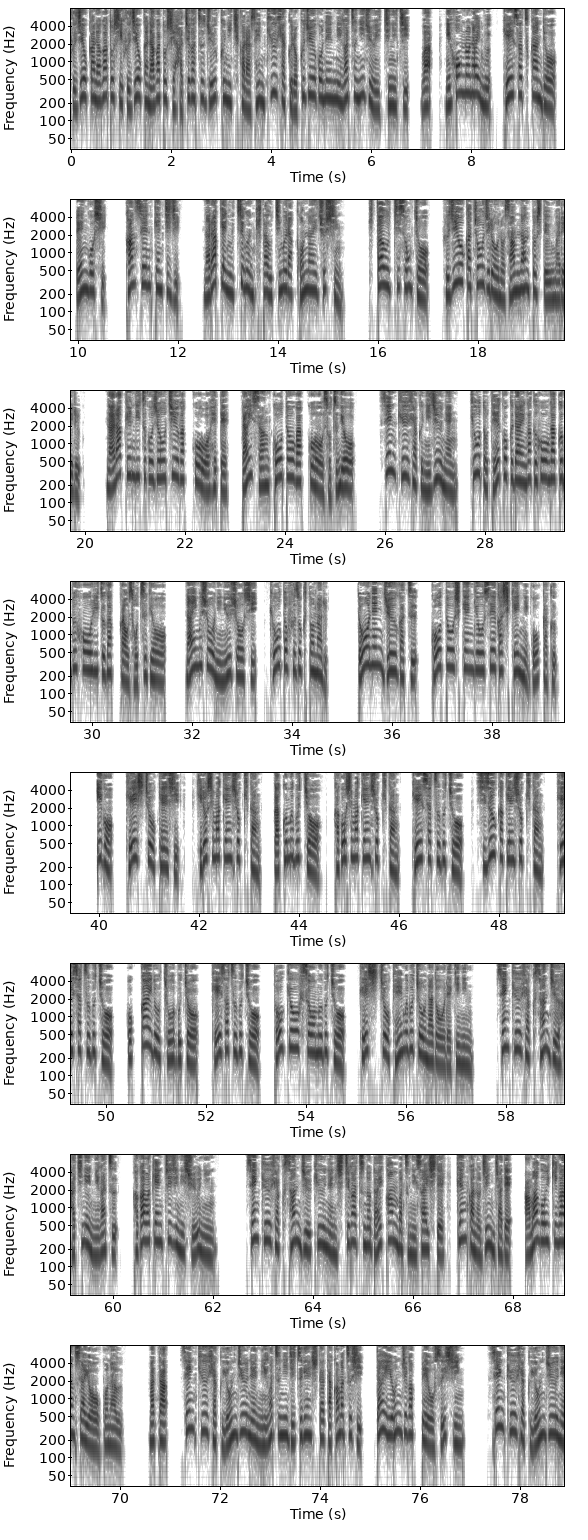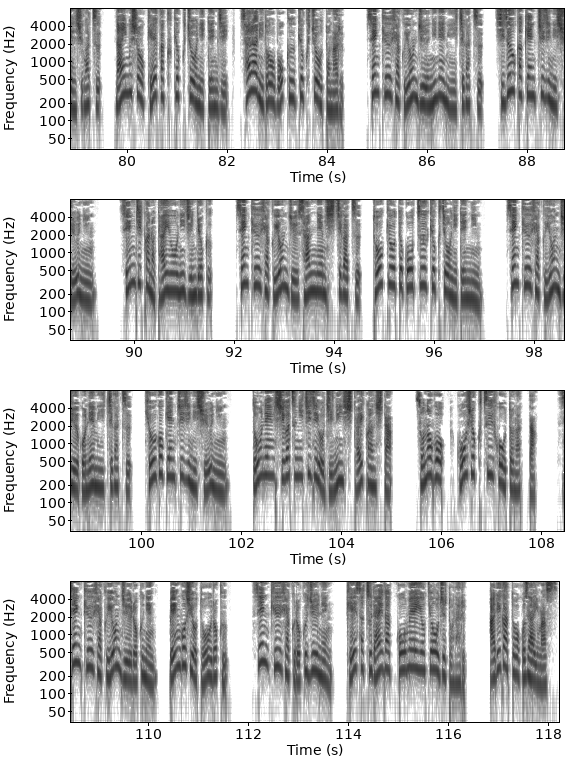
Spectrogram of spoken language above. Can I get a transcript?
藤岡長門市藤岡長門市8月19日から1965年2月21日は、日本の内務、警察官僚、弁護士、感染県知事、奈良県内郡北内村根内出身、北内村長、藤岡長次郎の三男として生まれる。奈良県立五条中学校を経て、第三高等学校を卒業。1920年、京都帝国大学法学部法律学科を卒業。内務省に入省し、京都附属となる。同年10月、高等試験行政科試験に合格。以後、警視庁警視、広島県書記官、学務部長、鹿児島県書記官、警察部長、静岡県書記官、警察部長、北海道庁部長、警察部長、東京府総務部長、警視庁警務部長などを歴任。1938年2月、香川県知事に就任。1939年7月の大干ばつに際して、県下の神社で雨乞い祈願祭を行う。また、1940年2月に実現した高松市第四次合併を推進。1940年4月、内務省計画局長に転じ、さらに同防空局長となる。1942年1月、静岡県知事に就任。戦時下の対応に尽力。1943年7月、東京都交通局長に転任。1945年1月、兵庫県知事に就任。同年4月に知事を辞任し退官した。その後、公職追放となった。1946年、弁護士を登録。1960年、警察大学校名誉教授となる。ありがとうございます。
